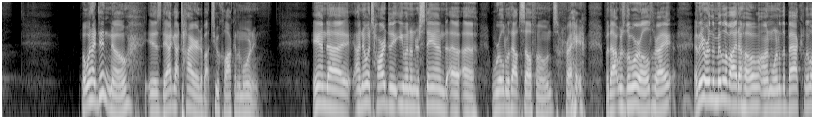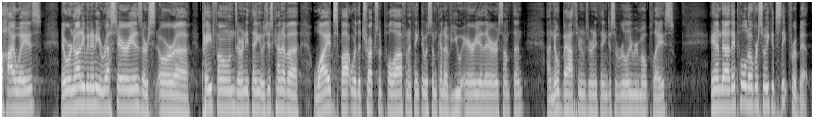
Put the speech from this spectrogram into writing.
But what I didn't know is dad got tired about 2 o'clock in the morning. And uh, I know it's hard to even understand a, a, world without cell phones, right? But that was the world, right? And they were in the middle of Idaho on one of the back little highways. There were not even any rest areas or, or uh, pay phones or anything. It was just kind of a wide spot where the trucks would pull off, and I think there was some kind of view area there or something uh, no bathrooms or anything, just a really remote place. And uh, they pulled over so he could sleep for a bit.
